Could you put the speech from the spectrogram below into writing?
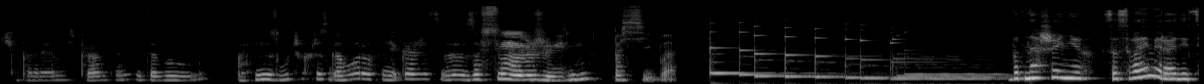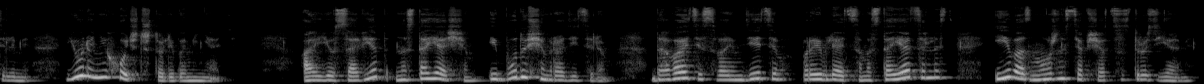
очень понравилось, правда. Это был один из лучших разговоров, мне кажется, за всю мою жизнь. Спасибо. В отношениях со своими родителями Юля не хочет что-либо менять. А ее совет настоящим и будущим родителям – давайте своим детям проявлять самостоятельность и возможность общаться с друзьями.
